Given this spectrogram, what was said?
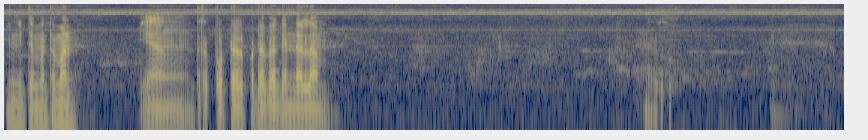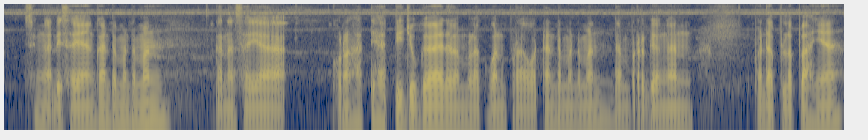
ini teman-teman yang terpodal pada bagian dalam. Sangat disayangkan teman-teman karena saya kurang hati-hati juga dalam melakukan perawatan teman-teman dan peregangan pada pelepahnya.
